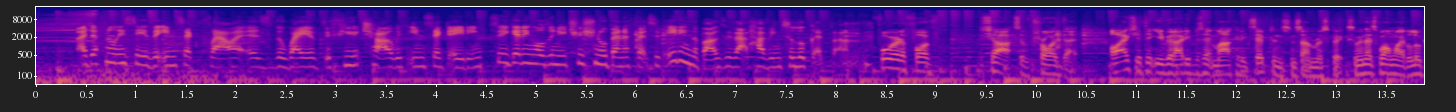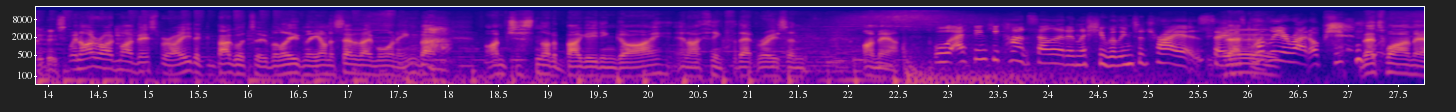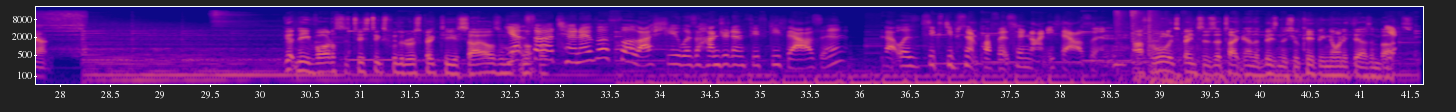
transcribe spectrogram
I definitely see the insect flour as the way of the future with insect eating. So you're getting all the nutritional benefits of eating the bugs without having to look at them. Four out of five sharks have tried that. I actually think you've got 80% market acceptance in some respects. I mean, that's one way to look at this. When I ride my Vespa, I eat a bug or two, believe me, on a Saturday morning, but I'm just not a bug-eating guy, and I think for that reason, I'm out. Well, I think you can't sell it unless you're willing to try it, so exactly. it's probably a right option. That's why I'm out. Got any vital statistics with respect to your sales and yeah, whatnot? so our turnover for last year was 150,000. That was 60% profit, so 90,000. After all expenses are taken out of the business, you're keeping 90,000 bucks.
